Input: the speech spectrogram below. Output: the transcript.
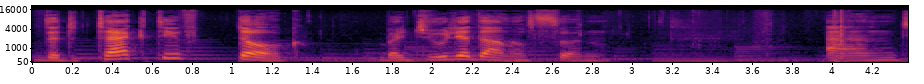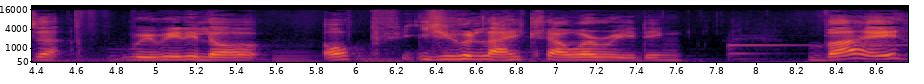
The Detective Dog by Julia Donaldson. And we really hope you like our reading. Bye!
